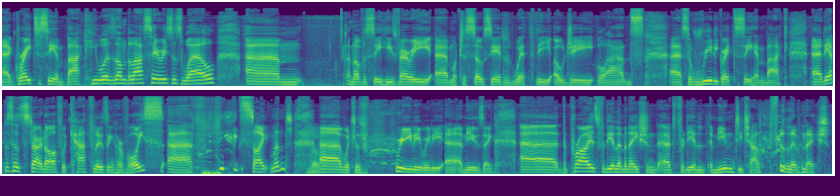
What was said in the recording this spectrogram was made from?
Uh, great to see him back. He was on the last series as well. Um, and obviously, he's very uh, much associated with the OG lads. Uh, so, really great to see him back. Uh, the episode started off with Kath losing her voice, uh, the excitement, um, which was really, really uh, amusing. Uh, the prize for the elimination, uh, for the el- immunity challenge, for elimination,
